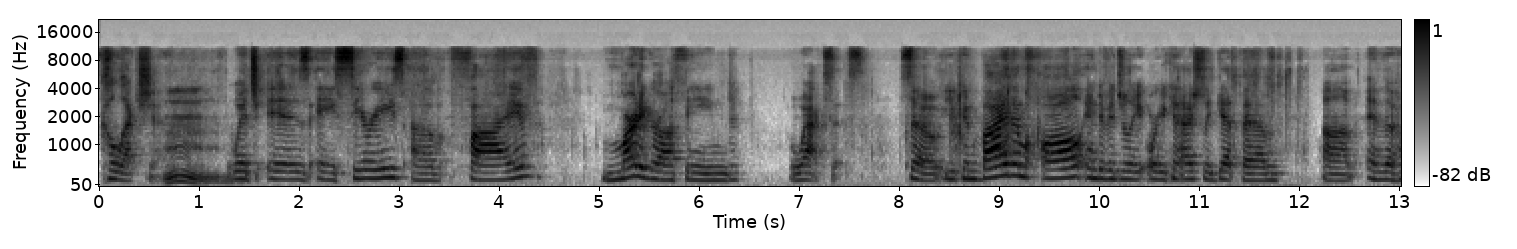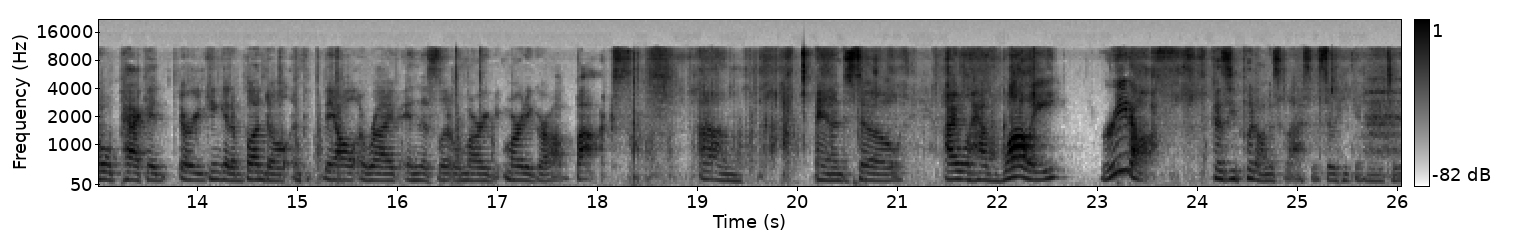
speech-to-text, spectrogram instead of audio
collection, which is a series of five Mardi Gras themed waxes. So you can buy them all individually, or you can actually get them Um, and the whole package, or you can get a bundle, and they all arrive in this little Mardi, Mardi Gras box. Um, and so I will have Wally read off because he put on his glasses so he can read today.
